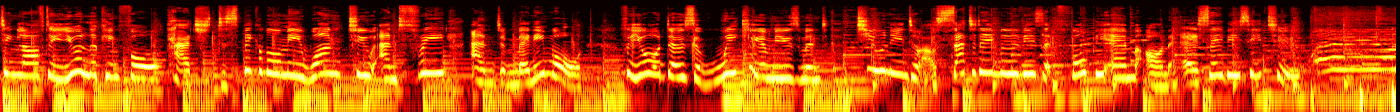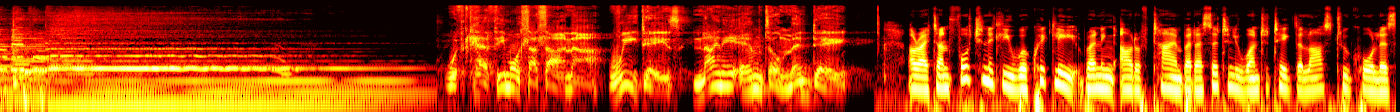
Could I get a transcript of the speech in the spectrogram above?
Splitting laughter you're looking for, catch Despicable Me 1, 2, and 3, and many more. For your dose of weekly amusement, tune in to our Saturday movies at 4 pm on SABC2. With Kathy Motlatlana, weekdays 9 a.m. till midday. All right. Unfortunately, we're quickly running out of time, but I certainly want to take the last two callers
